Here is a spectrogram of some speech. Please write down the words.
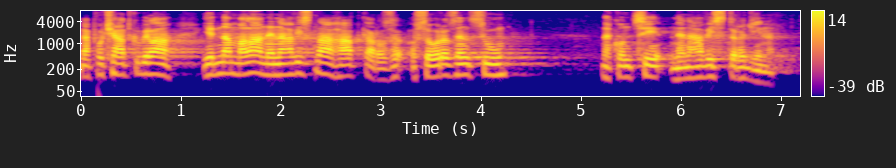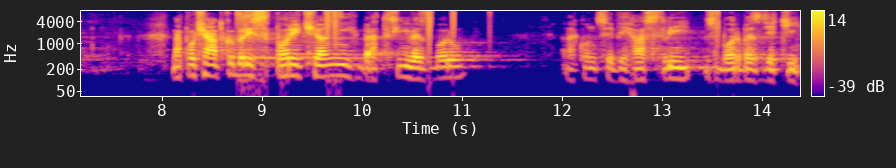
Na počátku byla jedna malá nenávistná hádka sourozenců, na konci nenávist rodin. Na počátku byly spory čelních bratří ve sboru a na konci vyhlaslý zbor bez dětí,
